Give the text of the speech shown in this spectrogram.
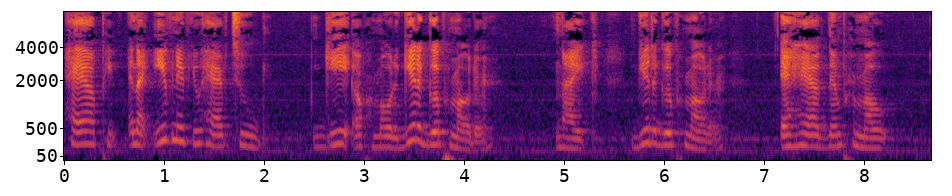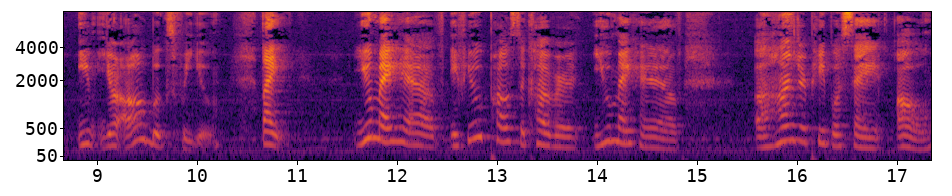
have people. And like, even if you have to get a promoter, get a good promoter, like get a good promoter, and have them promote your own books for you. Like you may have, if you post a cover, you may have a hundred people say, "Oh,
